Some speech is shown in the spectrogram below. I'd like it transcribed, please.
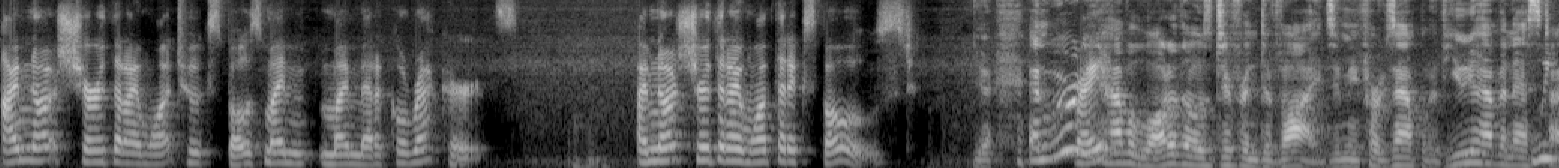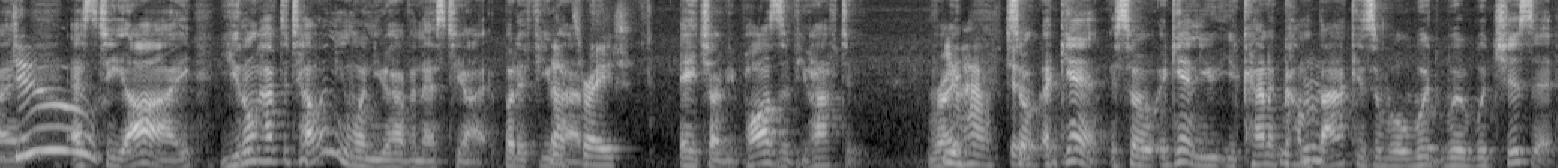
I'm not sure that I want to expose my my medical records. Mm-hmm. I'm not sure that I want that exposed. Yeah, and we already Right? have a lot of those different divides. I mean, for example, if you have an STI. STI, you don't have to tell anyone you have an STI. But if you That's have right. HIV positive, you have to. Right? have to. Mm-hmm. So again, so again, you, you kind of come back and say, well, which, which is it?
